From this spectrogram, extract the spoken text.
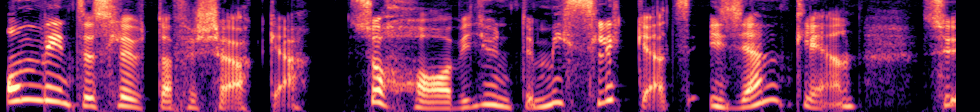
om vi inte slutar försöka, så har vi ju inte misslyckats. Egentligen så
